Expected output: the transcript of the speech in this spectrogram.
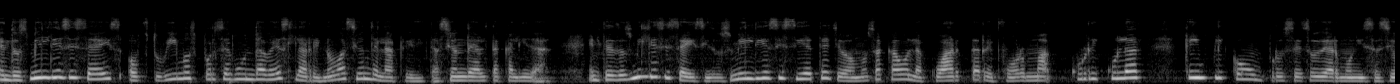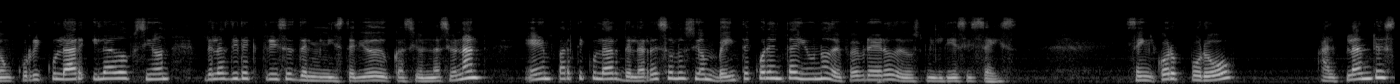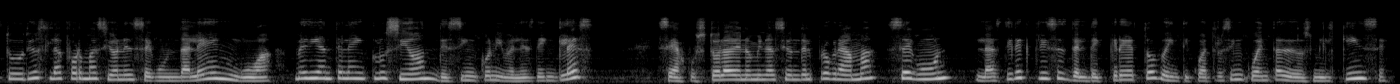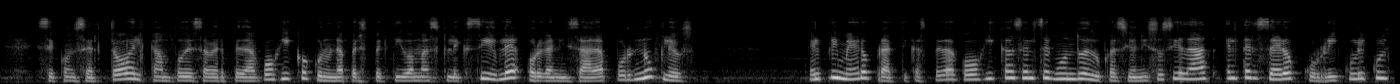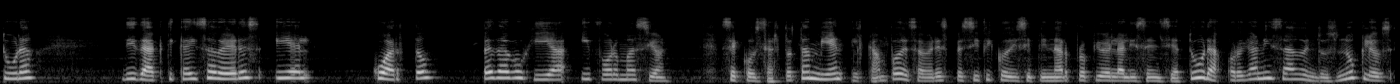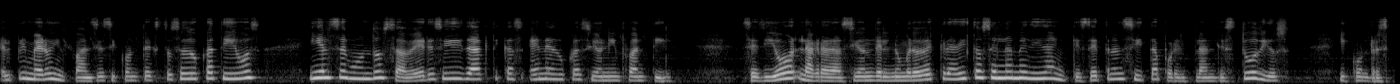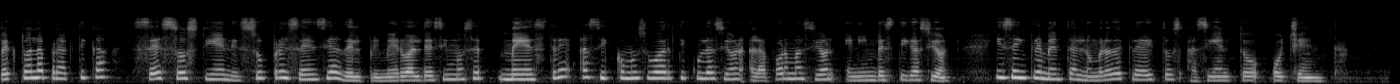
En 2016 obtuvimos por segunda vez la renovación de la acreditación de alta calidad. Entre 2016 y 2017 llevamos a cabo la cuarta reforma curricular que implicó un proceso de armonización curricular y la adopción de las directrices del Ministerio de Educación Nacional, en particular de la resolución 2041 de febrero de 2016. Se incorporó al plan de estudios la formación en segunda lengua mediante la inclusión de cinco niveles de inglés. Se ajustó la denominación del programa según las directrices del decreto 2450 de 2015. Se concertó el campo de saber pedagógico con una perspectiva más flexible organizada por núcleos. El primero, prácticas pedagógicas, el segundo, educación y sociedad, el tercero, currículo y cultura, didáctica y saberes y el cuarto, pedagogía y formación. Se concertó también el campo de saber específico disciplinar propio de la licenciatura, organizado en dos núcleos, el primero infancias y contextos educativos y el segundo saberes y didácticas en educación infantil. Se dio la gradación del número de créditos en la medida en que se transita por el plan de estudios y con respecto a la práctica, se sostiene su presencia del primero al décimo semestre, así como su articulación a la formación en investigación, y se incrementa el número de créditos a 180.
